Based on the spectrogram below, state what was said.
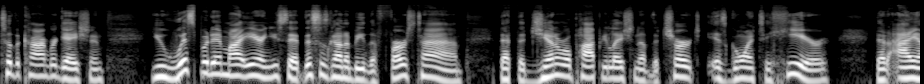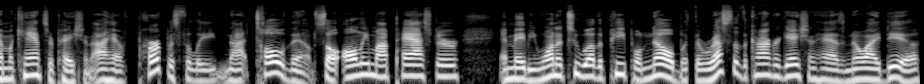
to the congregation, you whispered in my ear and you said, "This is going to be the first time that the general population of the church is going to hear that I am a cancer patient. I have purposefully not told them. So only my pastor and maybe one or two other people know, but the rest of the congregation has no idea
